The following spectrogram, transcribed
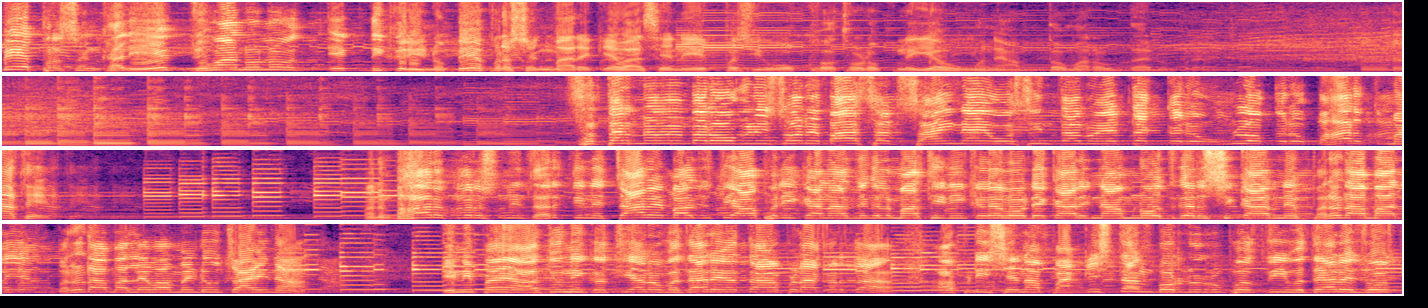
બે પ્રસંગ ખાલી, એક જુવાનોનો, એક દીકરીનો. બે પ્રસંગ મારે કેવા છે ને, એક પછી ઓખો થોડોક લઈ આવું મને આમ, તમારો ઉદાહરણ સત્તર નવેમ્બર ઓગણીસો ને બાસઠ સાઈનાએ ઓસિંતાનો એટેક કર્યો, હુમલો કર્યો ભારત માથે. અને ભારત વર્ષની ધરતીને ચારે બાજુથી આફ્રિકાના જંગલમાંથી નીકળેલો ડેકારી નામનો અજગર શિકારને ભરડામાં લે ભરડામાં લેવા માંડ્યું ચાઇના. એની પાસે આધુનિક હથિયારો વધારે હતા આપણા કરતા. આપણી સેના પાકિસ્તાન બોર્ડર ઉપરથી વધારે જોશ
